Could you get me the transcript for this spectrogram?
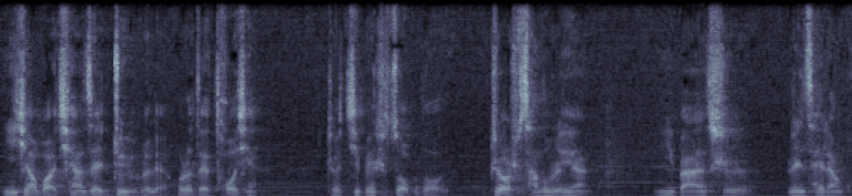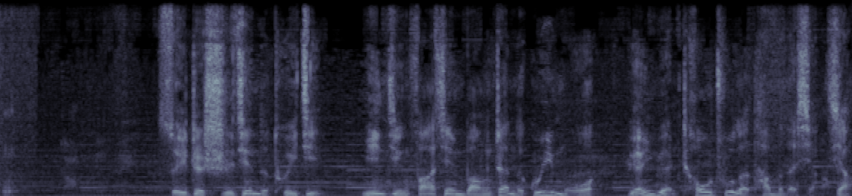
你想把钱再追回来或者再掏钱，这基本是做不到的。只要是参赌人员，一般是人财两空。随着时间的推进，民警发现网站的规模远远超出了他们的想象。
